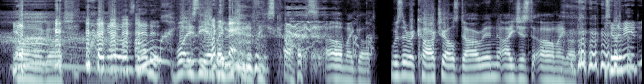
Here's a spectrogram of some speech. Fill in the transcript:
Oh my god. like, I don't understand it. What is the What did evolution of these cars? Oh my god. Was there a car Charles Darwin? I just oh my god. See what I mean?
